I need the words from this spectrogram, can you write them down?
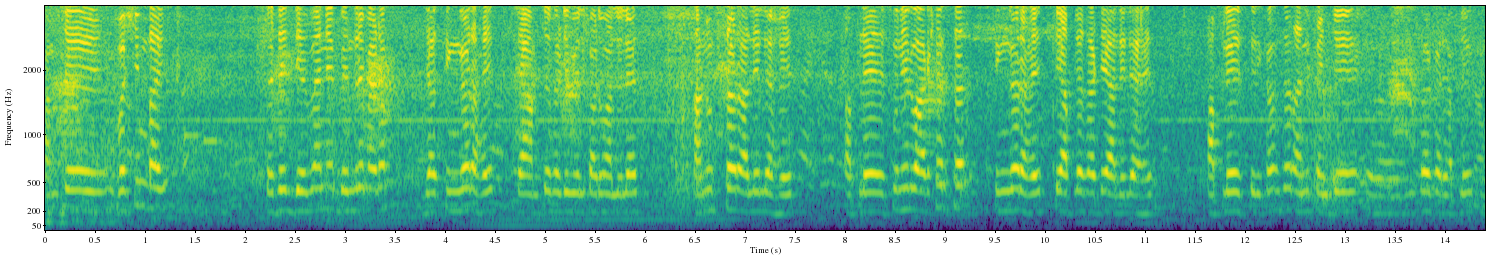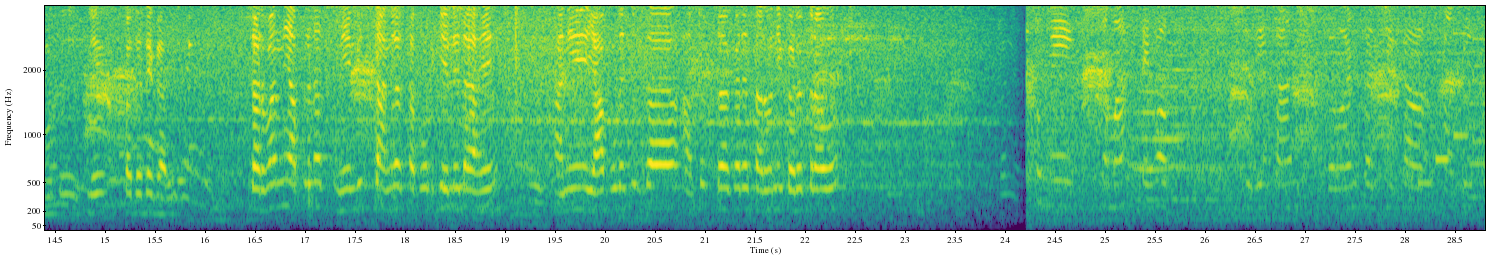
आमचे वशीमभाई तसेच देव्याने बेंद्रे मॅडम ज्या सिंगर आहेत त्या आमच्यासाठी वेल काढून आलेल्या आहेत. अनुप सर आलेले आहेत. आपले सुनील वाडकर सर सिंगर आहेत ते आपल्यासाठी आलेले आहेत. आपले श्रीकांत सर आणि त्यांचे सहकारी आपले मोठे पदाधिकारी. सर्वांनी आपल्याला नेहमीच चांगला सपोर्ट केलेला आहे. आणि यापुढे सुद्धा असंच सहकार्य सर्वांनी करत राहावं. तुम्ही समाजसेवक सूर्यकांत गवानकर जी का हार्दिक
